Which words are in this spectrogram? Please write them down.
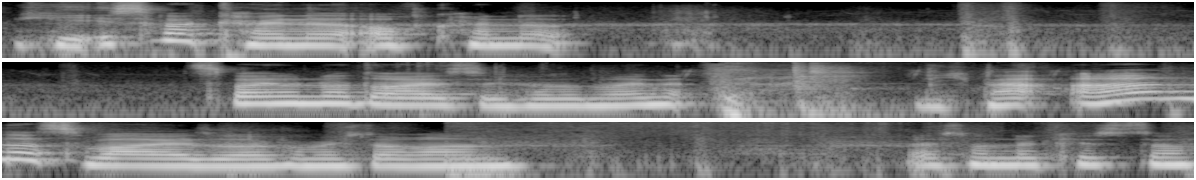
Hier ist aber keine, auch keine 230, also meine... Nicht mal andersweise komme ich daran. Da ist noch eine Kiste.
